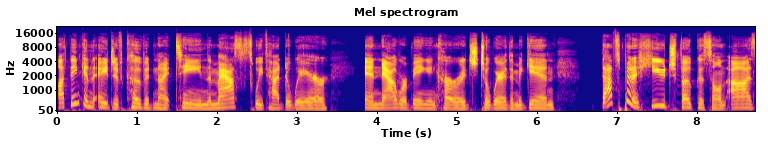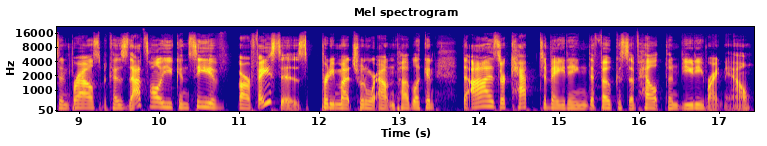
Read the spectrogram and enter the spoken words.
I think in the age of COVID nineteen, the masks we've had to wear, and now we're being encouraged to wear them again that's been a huge focus on eyes and brows because that's all you can see of our faces pretty much when we're out in public. And the eyes are captivating the focus of health and beauty right now.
